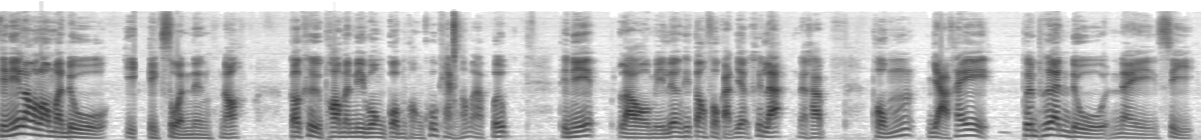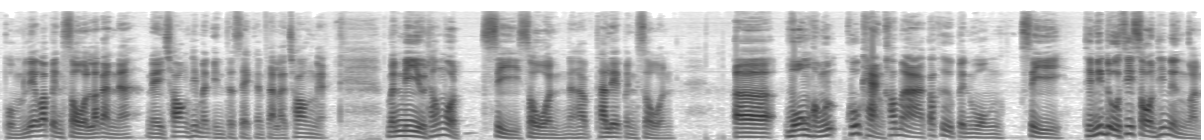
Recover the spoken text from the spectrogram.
ทีนี้เราลองมาดูอีกอีกส่วนหนึ่งเนาะก็คือพอมันมีวงกลมของคู่แข่งเข้ามาปุ๊บ ทีนี้เรามีเรื่องที่ต้องโฟกัสเยอะขึ้นแล้วนะครับ ผมอยากให้ เพื่อนๆดูใน 4 ผมเรียกว่าเป็นโซนแล้วกันนะ ในช่องที่มัน intersect กันแต่ละช่องเนี่ย มันมีอยู่ทั้งหมด 4 โซนนะครับ ถ้าเรียกเป็นโซนวงของคู่แข่งเข้ามาก็คือเป็นวง C ทีนี้ดูที่โซนที่ 1 ก่อน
